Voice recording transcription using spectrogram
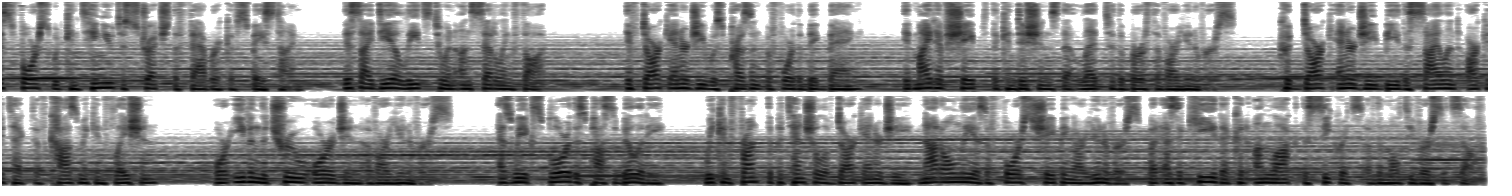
this force would continue to stretch the fabric of spacetime. This idea leads to an unsettling thought. If dark energy was present before the Big Bang, it might have shaped the conditions that led to the birth of our universe. Could dark energy be the silent architect of cosmic inflation, or even the true origin of our universe? As we explore this possibility, we confront the potential of dark energy not only as a force shaping our universe, but as a key that could unlock the secrets of the multiverse itself.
